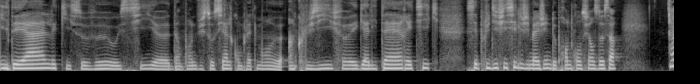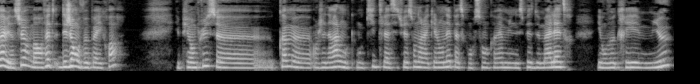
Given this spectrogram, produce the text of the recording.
idéal, qui se veut aussi euh, d'un point de vue social complètement euh, inclusif, euh, égalitaire, éthique. C'est plus difficile, j'imagine, de prendre conscience de ça. Ouais, bien sûr. Bah, en fait, déjà, on veut pas y croire. Et puis en plus, comme en général, on, quitte la situation dans laquelle on est parce qu'on ressent quand même une espèce de mal-être et on veut créer mieux.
